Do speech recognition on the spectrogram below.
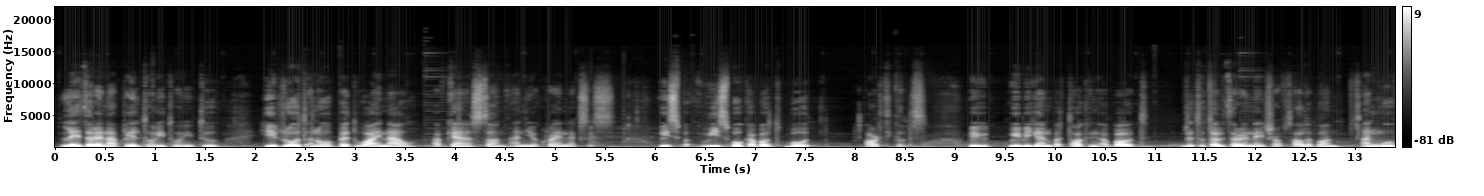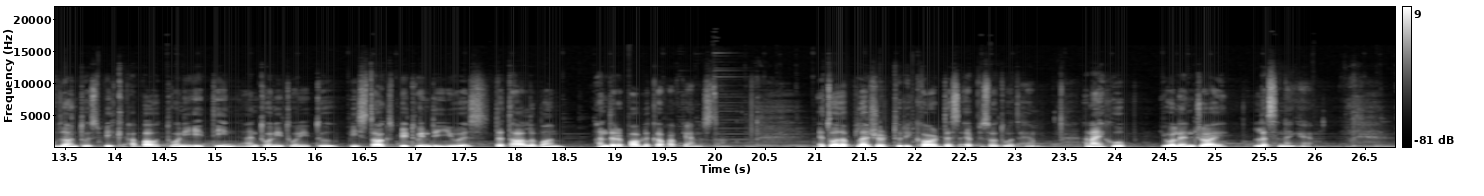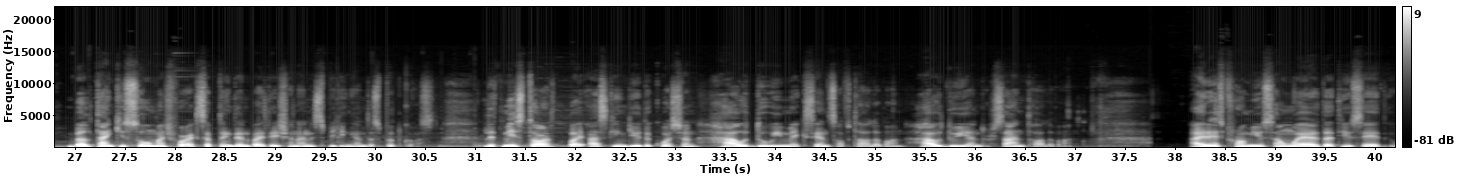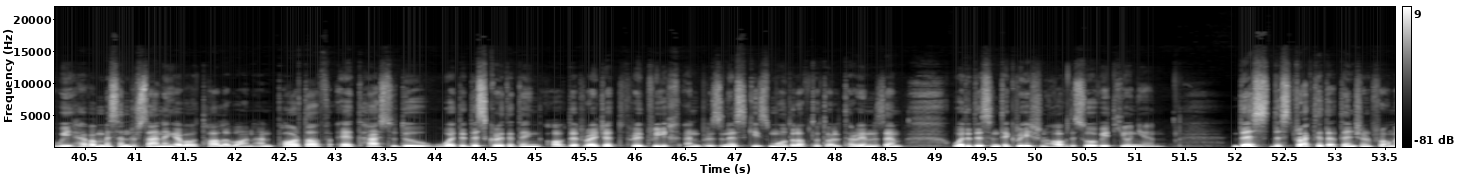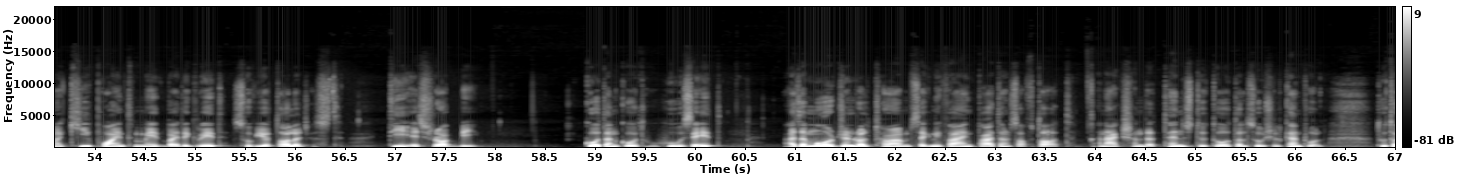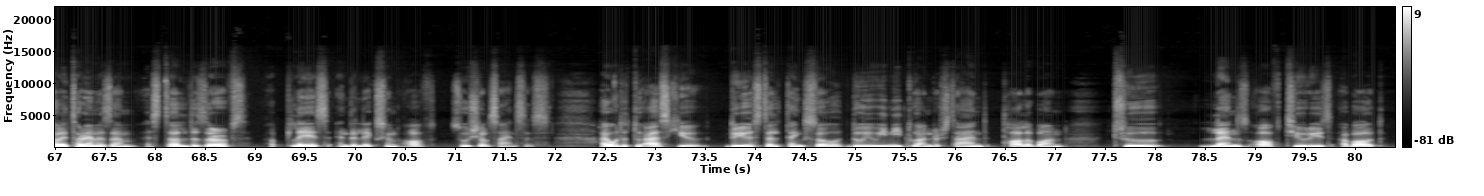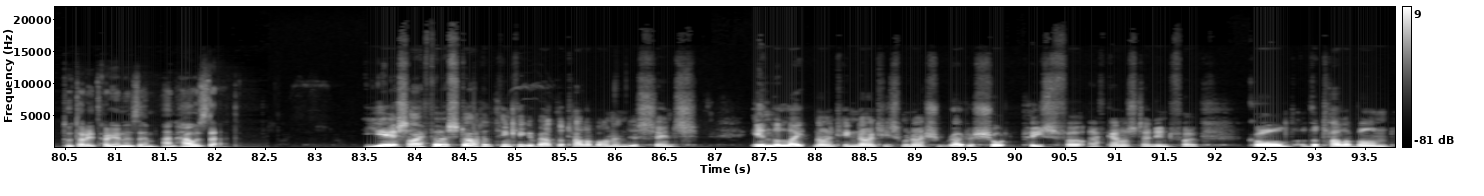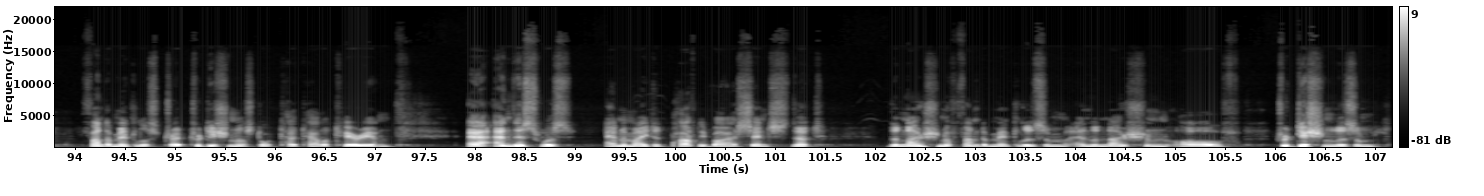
Later in April 2022, he wrote an op ed Why Now? Afghanistan and Ukraine Nexus. We, sp- we spoke about both articles. We, we began by talking about the totalitarian nature of Taliban and moved on to speak about 2018 and 2022 peace talks between the US, the Taliban, and the Republic of Afghanistan. It was a pleasure to record this episode with him, and I hope you will enjoy listening him. Bill, thank you so much for accepting the invitation and speaking on this podcast. Let me start by asking you the question how do we make sense of Taliban? How do we understand Taliban? I read from you somewhere that you said we have a misunderstanding about Taliban, and part of it has to do with the discrediting of the rigid Friedrich and Brzezinski's model of totalitarianism with the disintegration of the Soviet Union. This distracted attention from a key point made by the great Sovietologist, T.H. Rigby, quote unquote, who said, as a more general term signifying patterns of thought and action that tends to total social control, totalitarianism still deserves a place in the lexicon of social sciences. I wanted to ask you, do you still think so? Do we need to understand Taliban through lens of theories about totalitarianism and how is that? Yes, I first started thinking about the Taliban in this sense in the late 1990s when I wrote a short piece for Afghanistan Info called The Taliban Fundamentalist, tra- Traditionalist, or Totalitarian. Uh, and this was animated partly by a sense that the notion of fundamentalism and the notion of traditionalism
